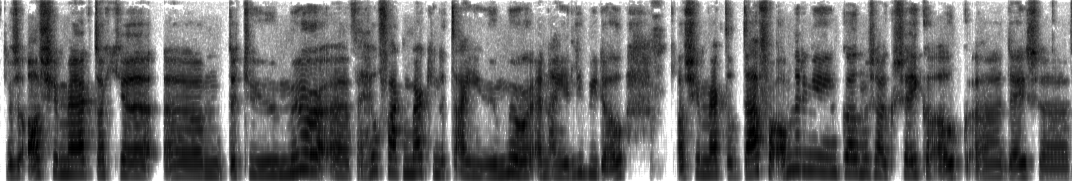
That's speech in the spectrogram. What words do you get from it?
Dus als je merkt dat je, um, dat je humeur, heel vaak merk je het aan je humeur en aan je libido. Als je merkt dat daar veranderingen in komen, zou ik zeker ook deze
